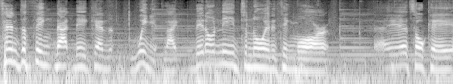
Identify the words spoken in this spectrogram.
tend to think that they can wing it. Like they don't need to know anything more. Eh, it's okay.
